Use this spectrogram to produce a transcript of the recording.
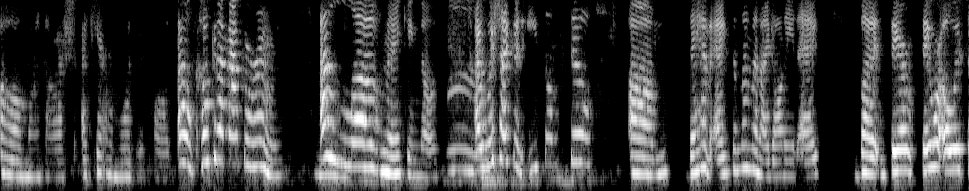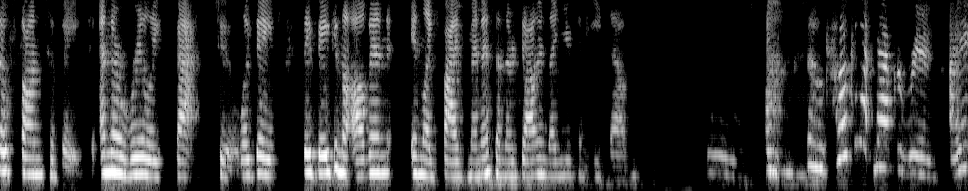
oh my gosh, I can't remember what they're called. Oh, coconut macaroons. I Mm. love making those. I Mm. wish I could eat them still. Um, they have eggs in them, and I don't eat eggs. But they're they were always so fun to bake, and they're really fast too. Like they they bake in the oven in like five minutes, and they're done, and then you can eat them. Mm. So coconut macaroons. I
